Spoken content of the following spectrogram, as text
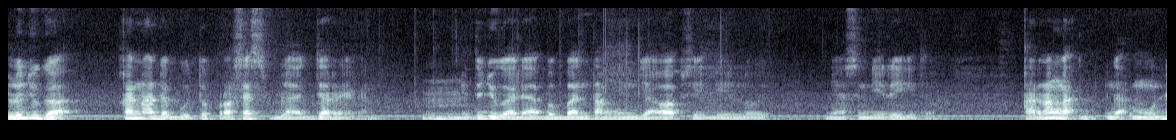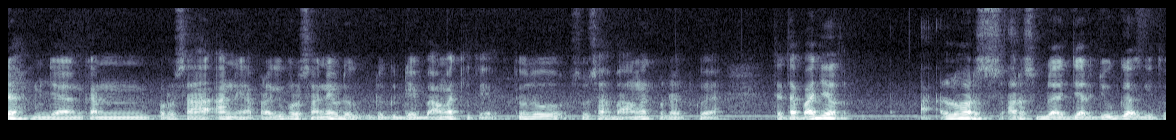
lu juga kan ada butuh proses belajar ya kan? Hmm. itu juga ada beban tanggung jawab sih di lu nya sendiri gitu. Karena nggak nggak mudah menjalankan perusahaan ya apalagi perusahaannya udah udah gede banget gitu ya. Itu tuh susah banget menurut gue tetap aja lu harus harus belajar juga gitu.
